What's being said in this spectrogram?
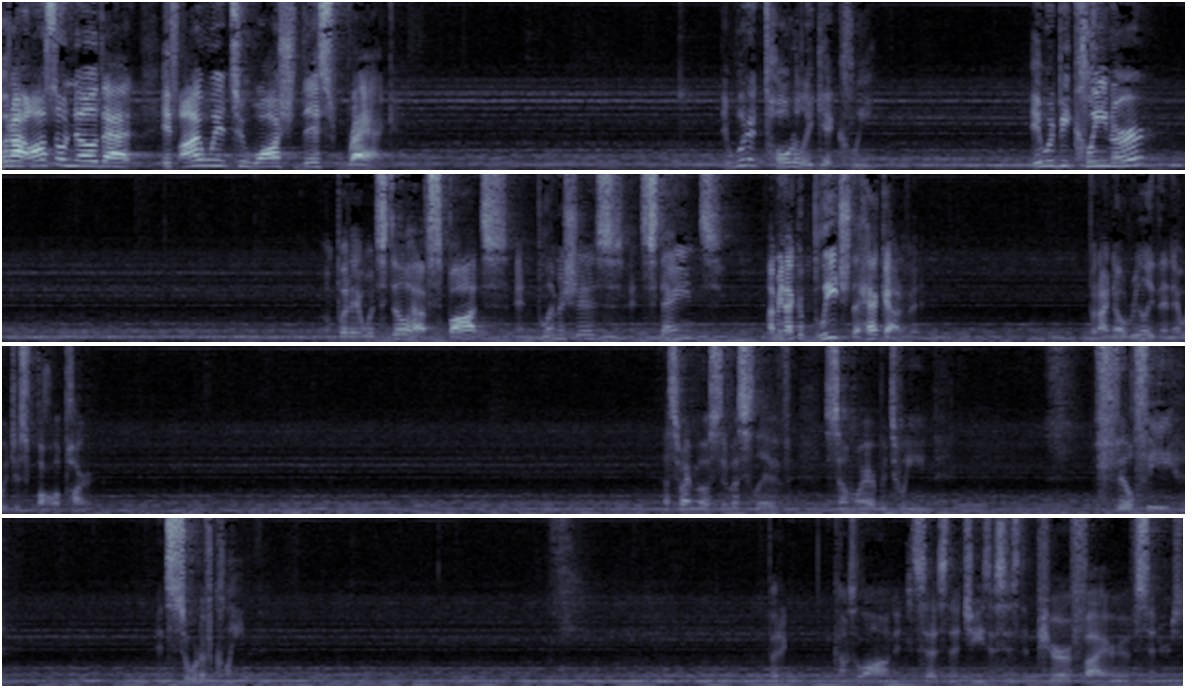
But I also know that if I went to wash this rag, it wouldn't totally get clean. It would be cleaner but it would still have spots and blemishes and stains. I mean, I could bleach the heck out of it, but I know really then it would just fall apart. That's why most of us live somewhere between filthy and sort of clean. But it comes along and says that Jesus is the purifier of sinners.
